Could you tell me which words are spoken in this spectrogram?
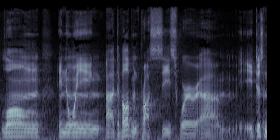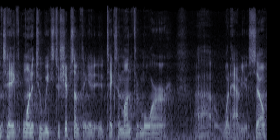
long annoying uh, development processes where um, it doesn't take one or two weeks to ship something. It, it takes a month or more uh, what have you. So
